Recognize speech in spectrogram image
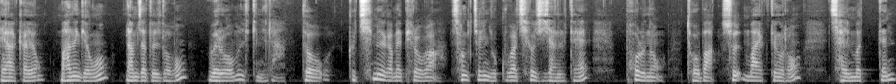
할까요? 많은 경우 남자들도 외로움을 느낍니다. 또 그 친밀감의 필요가 성적인 욕구가 채워지지 않을 때 포르노, 도박, 술, 마약 등으로 잘못된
